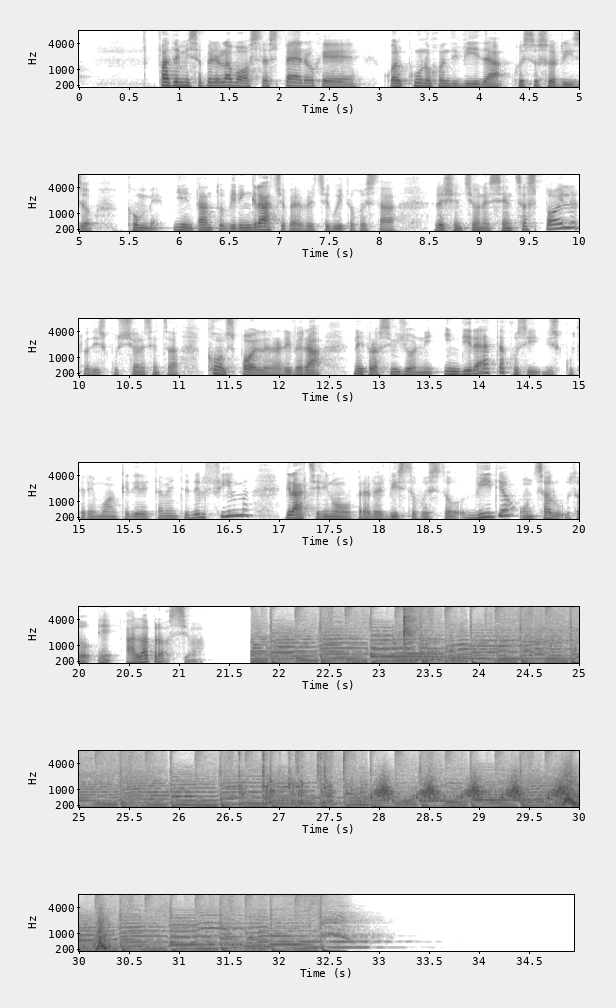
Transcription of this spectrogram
fatemi sapere la vostra, spero che qualcuno condivida questo sorriso con me. Io intanto vi ringrazio per aver seguito questa recensione senza spoiler, la discussione senza, con spoiler arriverà nei prossimi giorni in diretta, così discuteremo anche direttamente del film. Grazie di nuovo per aver visto questo video, un saluto e alla prossima. Wow.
